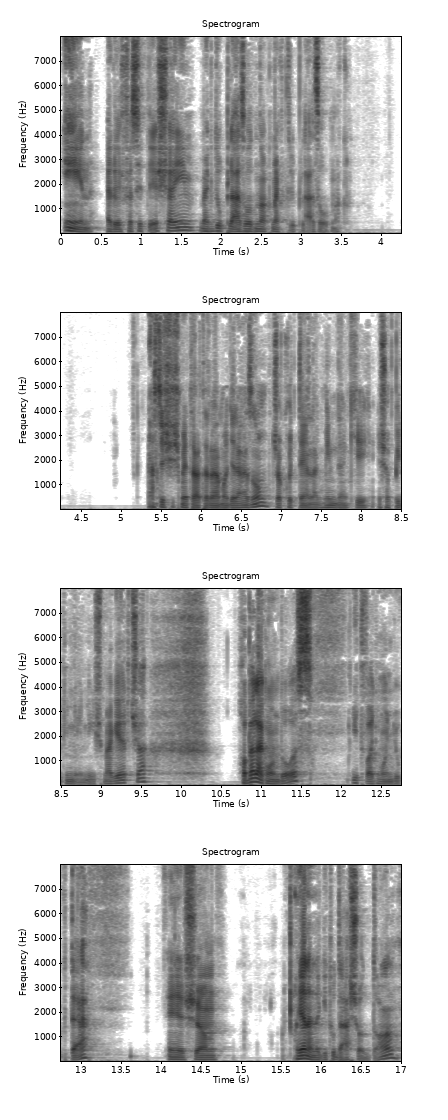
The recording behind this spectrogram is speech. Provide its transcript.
én erőfeszítéseim meg duplázódnak, meg triplázódnak. Ezt is ismételten elmagyarázom, csak hogy tényleg mindenki és a Pirinéni is megértse. Ha belegondolsz, itt vagy mondjuk te, és a jelenlegi tudásoddal,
